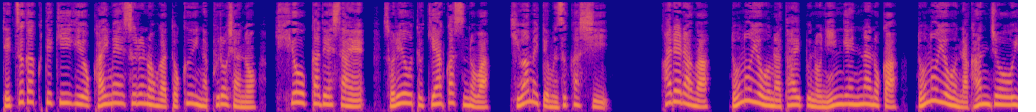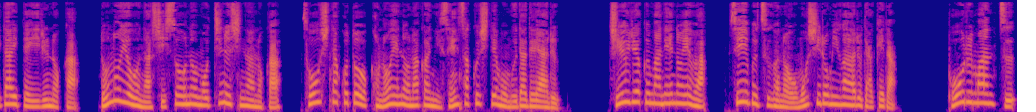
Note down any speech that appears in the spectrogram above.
哲学的意義を解明するのが得意なプロ者の批評家でさえ、それを解き明かすのは極めて難しい。彼らがどのようなタイプの人間なのか、どのような感情を抱いているのか、どのような思想の持ち主なのか、そうしたことをこの絵の中に詮索しても無駄である。中略マネの絵は生物画の面白みがあるだけだ。ポール・マンツ、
